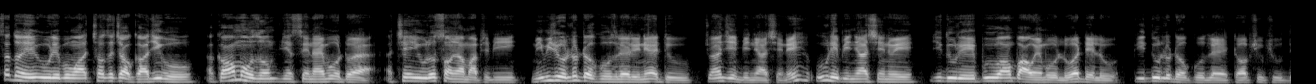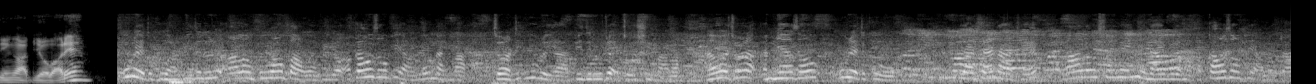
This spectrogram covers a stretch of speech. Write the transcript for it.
ဆက်သွယ်ရေးဥပဒေပုံမှာ66ဂါကြီးကိုအကောင်းမွန်ဆုံးပြင်ဆင်နိုင်ဖို့အတွက်အချိန်ယူလို့ဆောင်ရမှာဖြစ်ပြီးမိမိတို့လွတ်တော်ကိုယ်စားလှယ်တွေနဲ့အတူကျွမ်းကျင်ပညာရှင်တွေဥပဒေပညာရှင်တွေပြည်သူတွေပူးပေါင်းပါဝင်ဖို့လိုအပ်တယ်လို့ပြည်သူ့လွတ်တော်ကိုယ်စားလှယ်ဒေါ်ဖြူဖြူသင်းကပြောပါတယ် ဥပဒေတစ်ခုကပြည်သူလူထုအားလုံးပူးပေါင်းပါဝင်ပြီးတော့အကောင်းဆုံးဖြစ်အောင်လုပ်နိုင်မှကျွန်တော်ဒီဥပဒေကပြည်သူလူထုအတွက်အကျိုးရှိမှာပါ။ဒါပေမဲ့ကျွန်တော်ကအများဆုံးဥပဒေတစ်ခုကိုပြဋ္ဌာန်းတာထက်အားလုံးဆွေးနွေးညှိနှိုင်းပြီးတော့မှအကောင်းဆုံးဖြစ်အောင်လုပ်တာ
